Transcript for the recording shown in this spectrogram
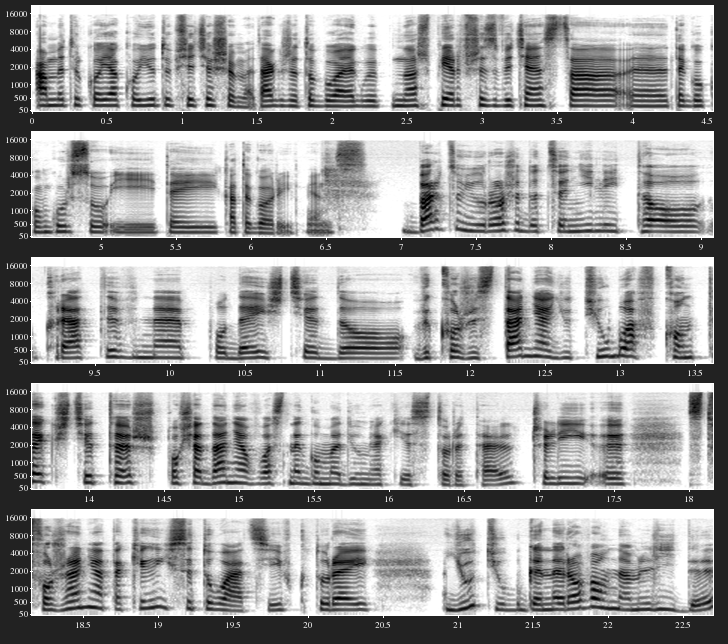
a my tylko jako YouTube się cieszymy, tak? Że to była jakby nasz pierwszy zwycięzca e, tego konkursu i tej kategorii, więc... Bardzo jurorzy docenili to kreatywne podejście do wykorzystania YouTube'a w kontekście też posiadania własnego medium, jaki jest Storytel, czyli y, stworzenia takiej sytuacji, w której YouTube generował nam lidy,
